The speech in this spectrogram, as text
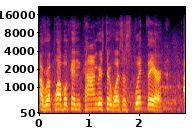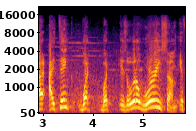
a Republican Congress. There was a split there. I, I think what what is a little worrisome if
